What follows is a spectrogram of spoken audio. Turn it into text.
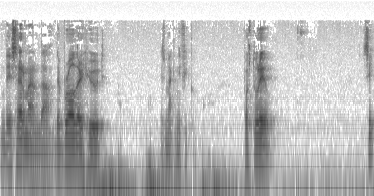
de esa hermandad, de brotherhood, es magnífico. Postureo. Sí.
